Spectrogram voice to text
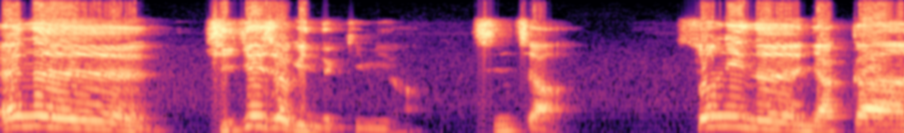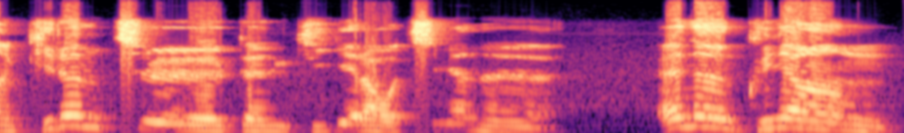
애는 기계적인 느낌이야 진짜. 소니는 약간 기름칠 된 기계라고 치면은 애는 그냥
